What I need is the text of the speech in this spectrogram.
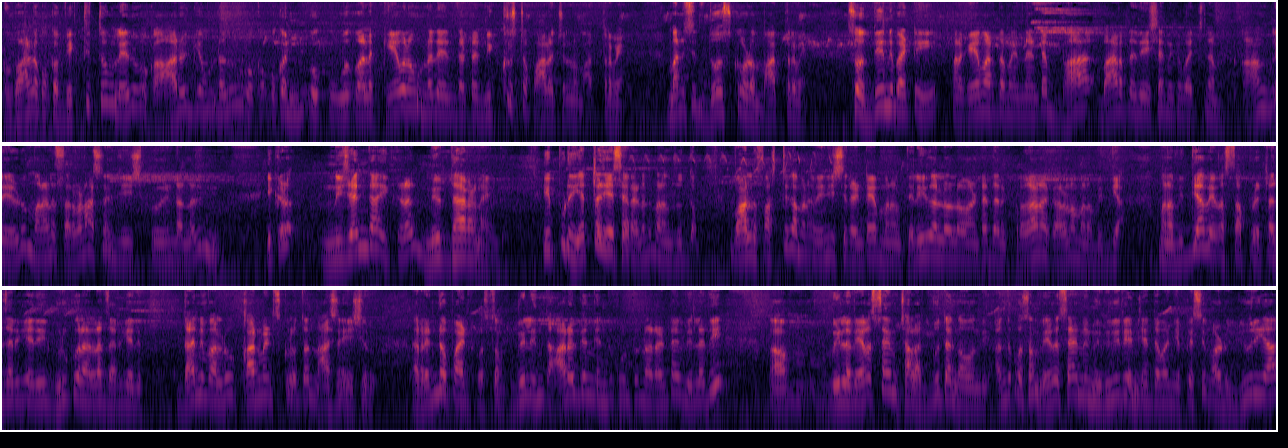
వాళ్ళకు ఒక వ్యక్తిత్వం లేదు ఒక ఆరోగ్యం ఉండదు ఒక ఒక ఒక- వాళ్ళకి కేవలం ఉన్నది ఏంటంటే నికృష్టపు ఆలోచనలు మాత్రమే. మనిషిని దోసుకోవడం మాత్రమే. సో దీన్ని బట్టి మనకు ఏమర్థమైందంటే భా భారతదేశానికి వచ్చిన ఆంగ్లేయుడు మనల్ని సర్వనాశనం చేసిపోయిండు అన్నది ఇక్కడ నిజంగా ఇక్కడ నిర్ధారణ అయింది. ఇప్పుడు ఎట్లా చేశారనేది మనం చూద్దాం. వాళ్ళు ఫస్ట్గా మనం ఏం చేశారంటే మనం తెలియగలలో అంటే దానికి ప్రధాన కారణం మన విద్య. మన విద్యా వ్యవస్థ అప్పుడు ఎట్లా జరిగేది? గురుకులాల్లో జరిగేది. దాన్ని వాళ్ళు కాన్వెంట్ స్కూల్తో నాశనం చేశారు రెండో పాయింట్కి వస్తాం. వీళ్ళు ఇంత ఆరోగ్యంగా ఎందుకు ఉంటున్నారంటే వీళ్ళది వీళ్ళ వ్యవసాయం చాలా అద్భుతంగా ఉంది. అందుకోసం వ్యవసాయాన్ని నిర్వీర్యం చేద్దామని చెప్పేసి వాడు యూరియా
